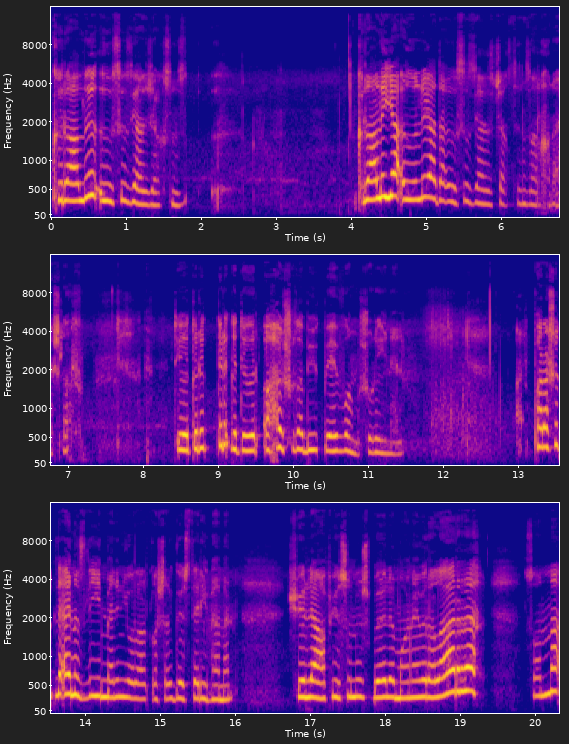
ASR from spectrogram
kralı ı'sız yazacaksınız. Kralı ya ığlı ya da ı'sız yazacaksınız arkadaşlar. Aha şurada büyük bir ev varmış. Oraya inelim. Paraşütle en hızlı inmenin yolu arkadaşlar göstereyim hemen. Şöyle yapıyorsunuz böyle manevralar. Sonra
